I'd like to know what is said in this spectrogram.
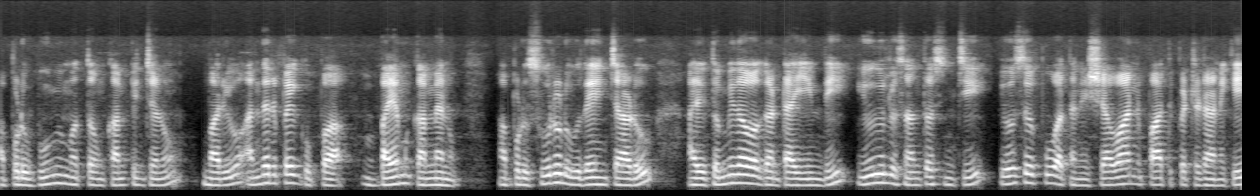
అప్పుడు భూమి మొత్తం కంపించను మరియు అందరిపై గొప్ప భయం కమ్మెను. అప్పుడు సూర్యుడు ఉదయించాడు అది తొమ్మిదవ గంట అయింది. యూదులు సంతోషించి యోసేపు అతని శవాన్ని పాతిపెట్టడానికి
